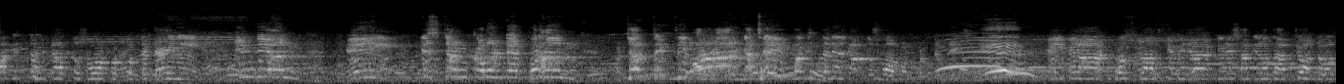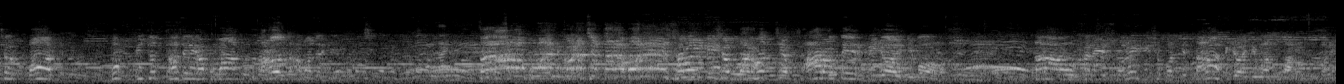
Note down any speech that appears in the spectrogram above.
পাকিস্তানকে আত্মসমর্পণ করতে দেয়নি। ইন্ডিয়ান, এই ইস্টার্ন কমান্ডের প্রধান সিং অরোরার কাছেই পাকিস্তানের আত্মসমর্পণ করতে দিয়েছে এই বিরাট প্রশ্ন আজকে বিজয়ের দিনে স্বাধীনতার চুয়ান্ন বছর পর মুক্তিযোদ্ধাদের অপমান ভারত আমাদেরকে তারা অপমান করেছে, তারা বলে ষোলোই ডিসেম্বর হচ্ছে ভারতের বিজয় দিবস। তারা ওখানে ষোলোই তারা বিজয় দিবস পালন করে।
